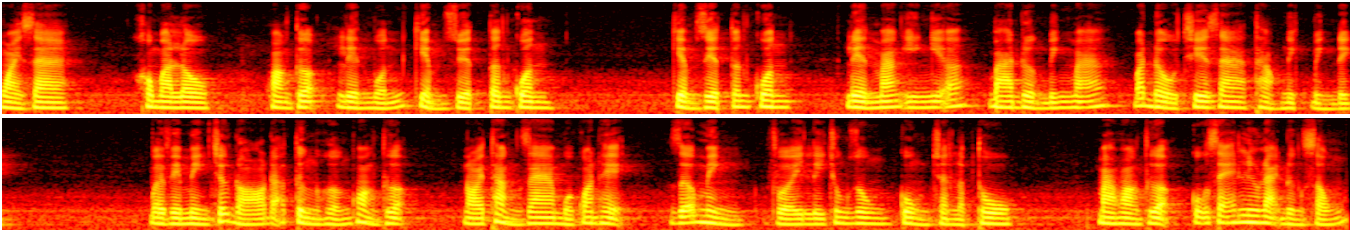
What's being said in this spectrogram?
Ngoài ra không bao lâu, Hoàng thượng liền muốn kiểm duyệt tân quân. Kiểm duyệt tân quân Liền mang ý nghĩa Ba đường binh mã Bắt đầu chia ra thảo nghịch bình định. Bởi vì mình trước đó đã từng hướng Hoàng thượng, Nói thẳng ra mối quan hệ Giữa mình với Lý Trung Dung cùng Trần Lập Thu, Mà Hoàng thượng cũng sẽ lưu lại đường sống.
